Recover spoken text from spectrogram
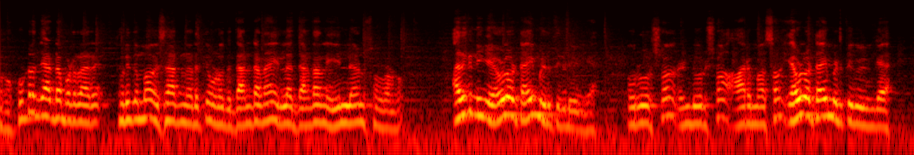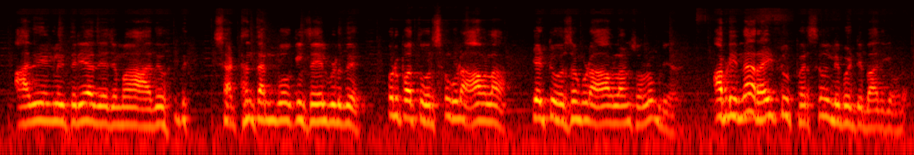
ஒரு குற்றம் சாட்டப்படுறாரு துரிதமாக விசாரணை நடத்தி உனக்கு தண்டனை இல்லை தண்டனை இல்லைன்னு சொல்லணும் அதுக்கு நீங்கள் எவ்வளோ டைம் எடுத்துக்கிடுவீங்க? ஒரு வருஷம் ரெண்டு வருஷம் ஆறு மாதம் எவ்வளோ டைம் எடுத்துக்குவீங்க அது எங்களுக்கு தெரியாது எஜமா அது வந்து சட்டம் தன் போக்கில் செயல்படுது. ஒரு பத்து வருஷம் கூட ஆகலாம் எட்டு வருஷம் கூட ஆகலாம்னு சொல்ல முடியாது. அப்படின்னா ரைட் டு பர்சனல் லிபர்ட்டி பாதிக்கப்படும்.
